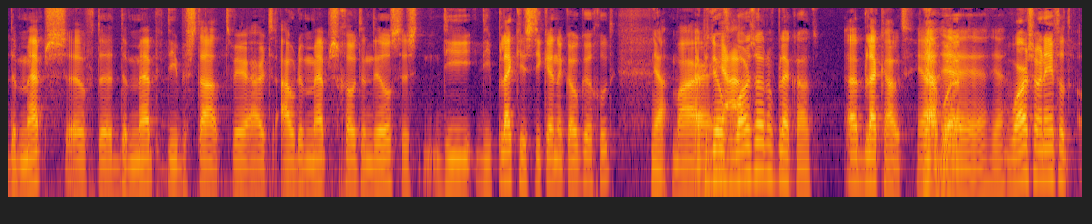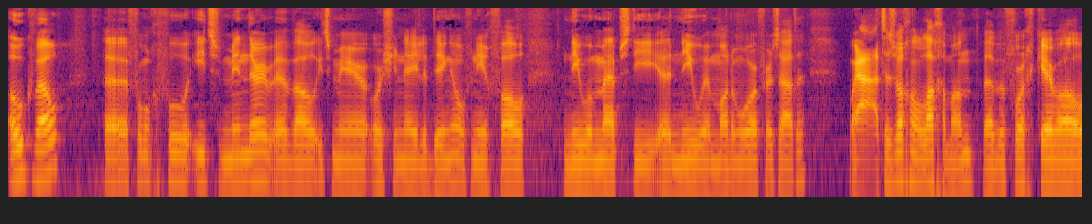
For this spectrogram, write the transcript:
de maps, of de, de map, die bestaat weer uit oude maps grotendeels. Dus die, die plekjes, die ken ik ook heel goed. Ja. Maar, Heb je het over ja, Warzone of Blackout? Uh, Blackout, ja. Ja, ja, ja, ja. Warzone heeft dat ook wel. Uh, voor mijn gevoel iets minder. Uh, wel iets meer originele dingen. Of in ieder geval nieuwe maps die uh, nieuw in Modern Warfare zaten. Maar ja, het is wel gewoon lachen, man. We hebben vorige keer wel,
